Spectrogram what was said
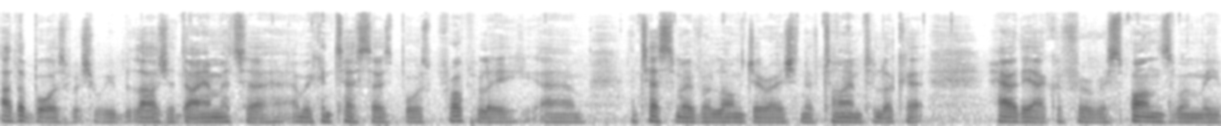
other bores which will be larger diameter, and we can test those bores properly um, and test them over a long duration of time to look at how the aquifer responds when we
